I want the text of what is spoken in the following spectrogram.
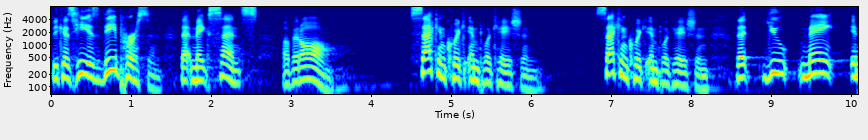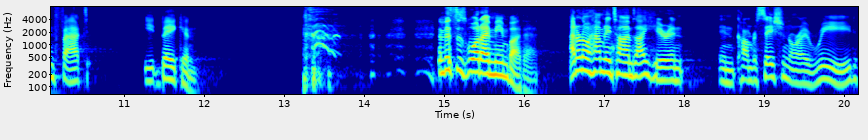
Because he is the person that makes sense of it all. Second quick implication. Second quick implication that you may, in fact, eat bacon. and this is what I mean by that. I don't know how many times I hear in, in conversation or I read,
